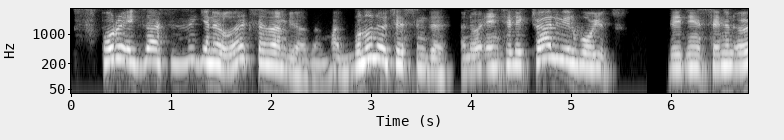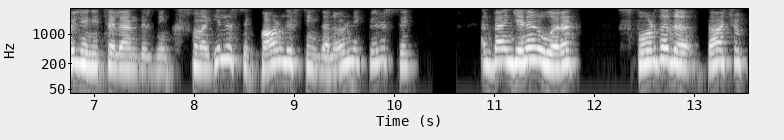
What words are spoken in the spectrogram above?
sporu egzersizi genel olarak seven bir adam. Hani bunun ötesinde hani o entelektüel bir boyut dediğin senin öyle nitelendirdiğin kısmına gelirsek powerlifting'den örnek verirsek hani ben genel olarak sporda da daha çok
